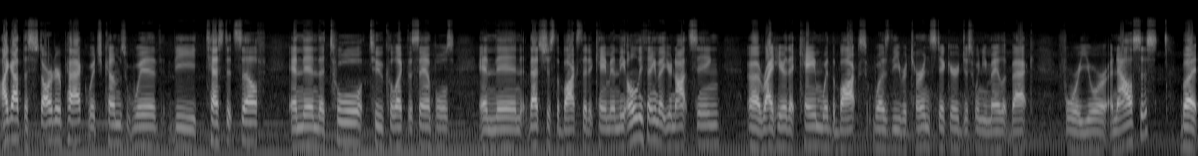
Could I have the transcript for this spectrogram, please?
I got the starter pack which comes with the test itself and then the tool to collect the samples and then that's just the box that it came in. The only thing that you're not seeing uh, right here that came with the box was the return sticker just when you mail it back for your analysis. But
